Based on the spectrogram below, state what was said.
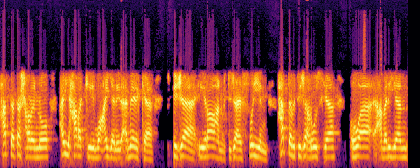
حتى تشعر إنه أي حركة معينة لامريكا باتجاه إيران باتجاه الصين حتى باتجاه روسيا هو عمليا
